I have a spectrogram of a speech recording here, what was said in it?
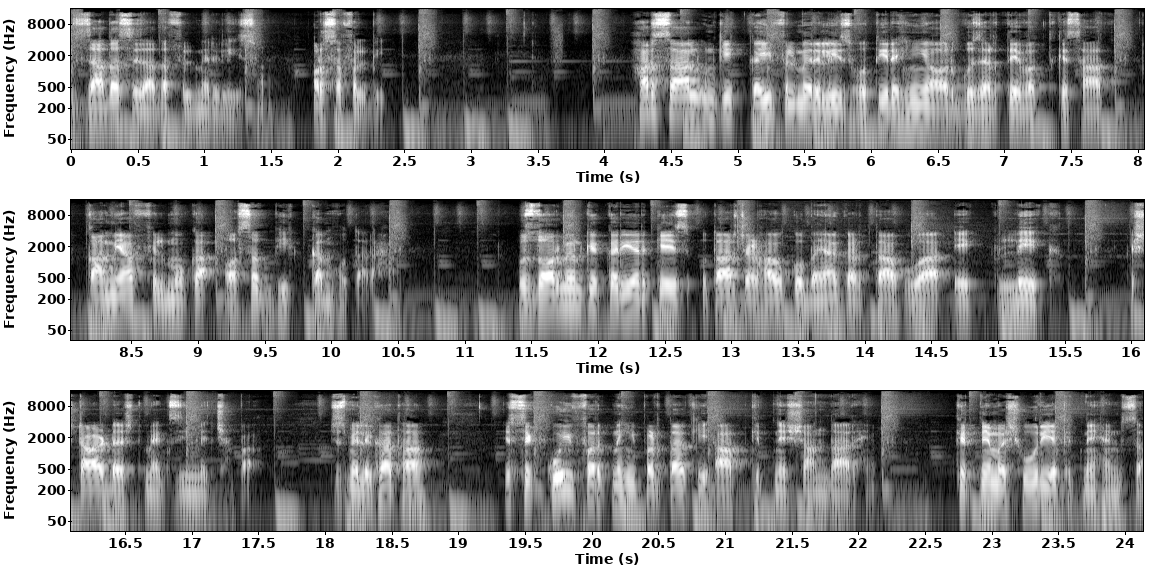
ज़्यादा से ज़्यादा फ़िल्में रिलीज़ हों, और सफल भी। हर साल उनकी कई फ़िल्में रिलीज़ होती रहीं और गुजरते वक्त के साथ कामयाब फ़िल्मों का औसत भी कम होता रहा। उस दौर में उनके करियर के इस उतार चढ़ाव को बयां करता हुआ एक लेख स्टार डस्ट मैगजीन में छपा, जिसमें लिखा था, इससे कोई फ़र्क नहीं पड़ता कि आप कितने शानदार हैं, कितने मशहूर या कितने हैंडसम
